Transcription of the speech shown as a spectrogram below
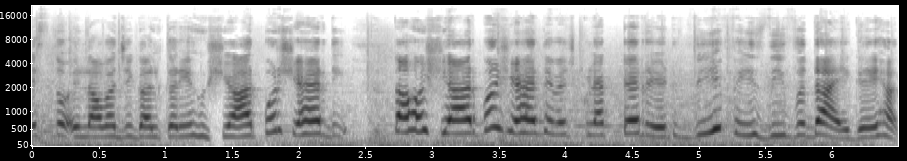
ਇਸ ਤੋਂ ਇਲਾਵਾ ਜੇ ਗੱਲ ਕਰੀਏ ਹੁਸ਼ਿਆਰਪੁਰ ਸ਼ਹਿਰ ਦੀ, ਤਾਂ ਹੁਸ਼ਿਆਰਪੁਰ ਸ਼ਹਿਰ ਦੇ ਵਿੱਚ ਕਲੈਕਟਰ ਰੇਟ 20 ਫੀਸਦੀ ਵਧਾਏ ਗਏ ਹਨ।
